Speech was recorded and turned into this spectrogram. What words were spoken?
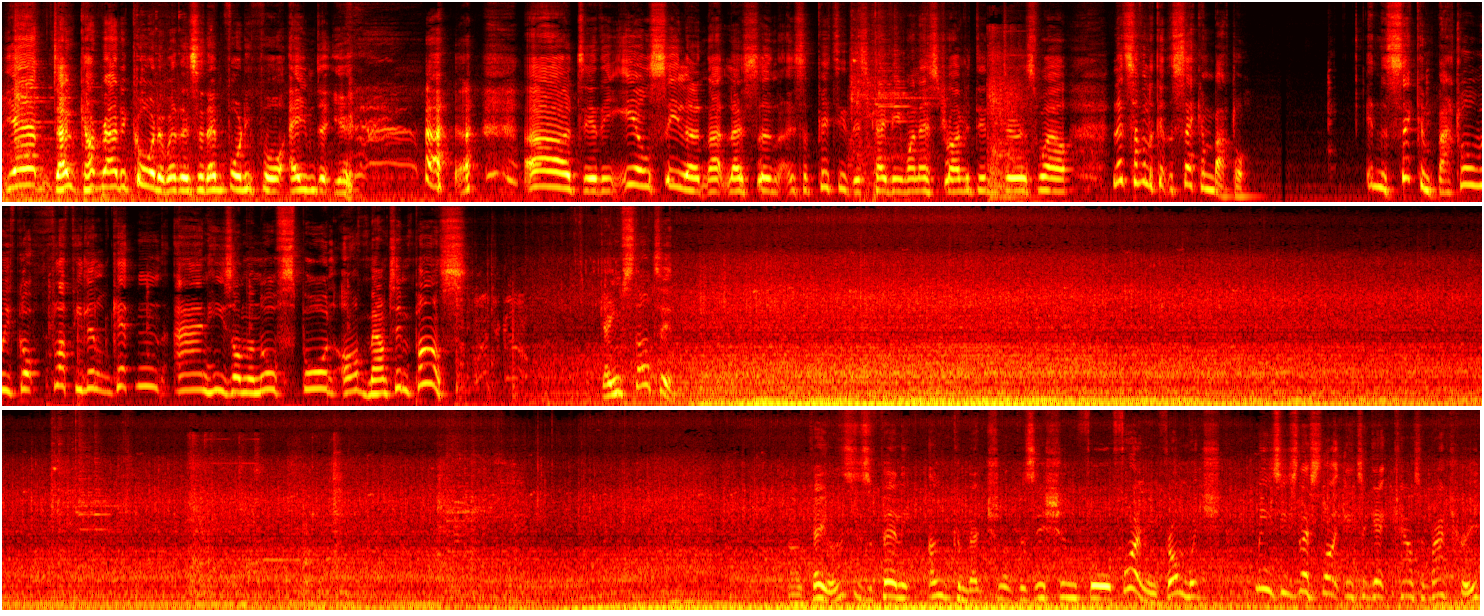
yeah, don't come around a corner where there's an M44 aimed at you. oh dear, the ELC learnt that lesson. It's a pity this KV-1S driver didn't do as well. Let's have a look at the second battle. In the second battle, we've got Fluffy Little Kitten, and he's on the north spawn of Mountain Pass. Game started. Okay, well this is a fairly unconventional position for firing from, which means he's less likely to get counter-batteried.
